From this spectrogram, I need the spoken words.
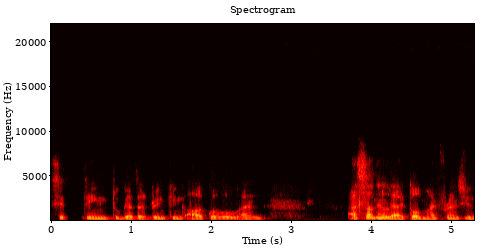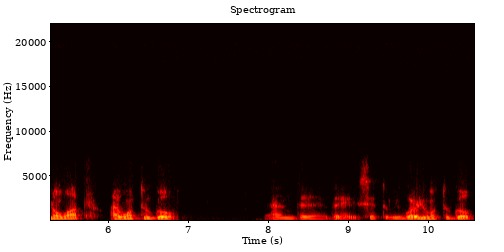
sitting together drinking alcohol. And, and suddenly, I told my friends, "You know what? I want to go." And uh, they said to me, "Where do you want to go?"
